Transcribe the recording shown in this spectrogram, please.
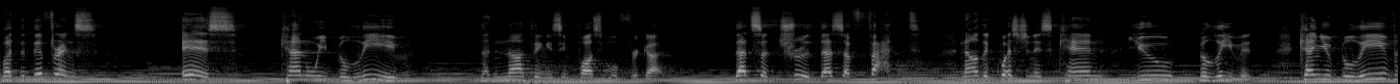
But the difference is, can we believe that nothing is impossible for God? That's a truth, that's a fact. Now, the question is can you believe it? Can you believe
